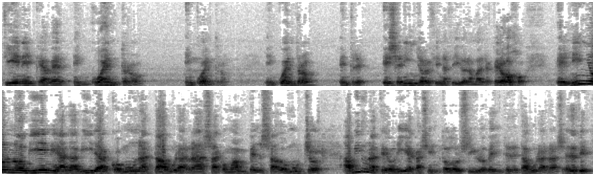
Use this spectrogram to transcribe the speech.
Tiene que haber encuentro, encuentro, encuentro entre ese niño recién nacido en la madre. Pero ojo, el niño no viene a la vida como una tabla rasa, como han pensado muchos. Ha habido una teoría casi en todo el siglo XX de tabula rasa. Es decir,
